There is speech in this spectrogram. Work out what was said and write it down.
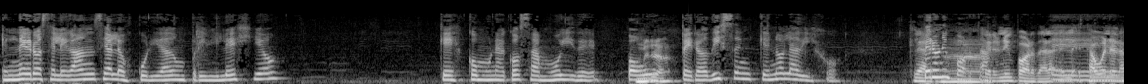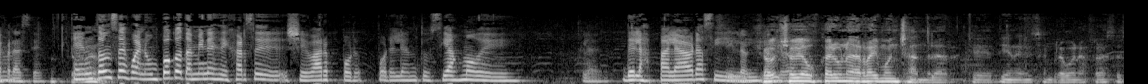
el negro es elegancia, la oscuridad un privilegio, que es como una cosa muy de Poe, pero dicen que no la dijo. Claro. Pero no importa. Pero no importa, la- Eh, está buena la frase. Entonces, bueno, un poco también es dejarse llevar por, por el entusiasmo de, Claro. de las palabras y Sí, lo- Yo, yo voy a buscar una de Raymond Chandler, que tiene siempre buenas frases.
